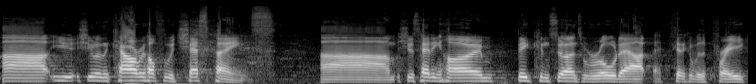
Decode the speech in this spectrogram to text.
Uh, you, she was in Calvary Hospital with chest pains. Um, she was heading home. Big concerns were ruled out with a pre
